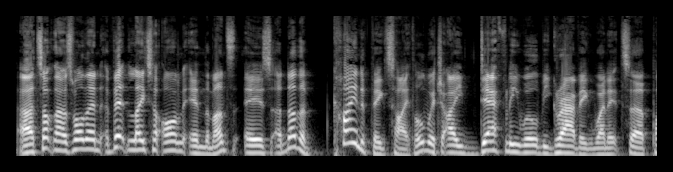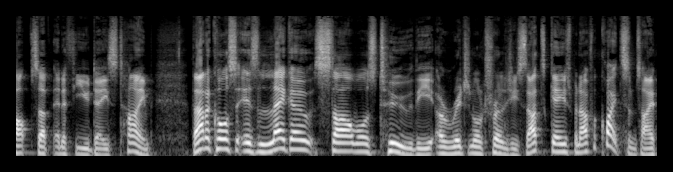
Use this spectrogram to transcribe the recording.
Uh, top that as well, then, a bit later on in the month is another kind of big title, which I definitely will be grabbing when it uh, pops up in a few days' time. That, of course, is Lego Star Wars 2, the original trilogy. So that game's been out for quite some time,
